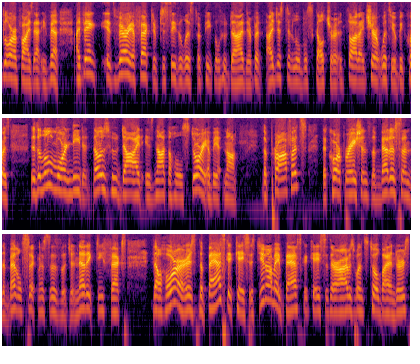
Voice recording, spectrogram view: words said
glorifies that event. I think it's very effective to see the list of people who died there, but I just did a little sculpture and thought I'd share it with you because there's a little more needed. Those who died is not the whole story of Vietnam. The profits, the corporations, the medicine, the mental sicknesses, the genetic defects, the horrors, the basket cases. Do you know how many basket cases there are? I was once told by a nurse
